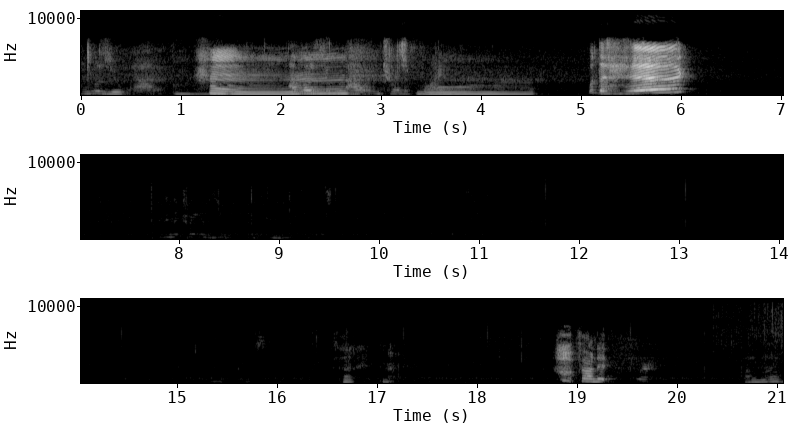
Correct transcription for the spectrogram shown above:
I'm gonna zoom out. Hmm. I'm gonna zoom out and try to find. What the heck? I'm gonna try to zoom out and- Is that it? No. Found it. Where? I don't know.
